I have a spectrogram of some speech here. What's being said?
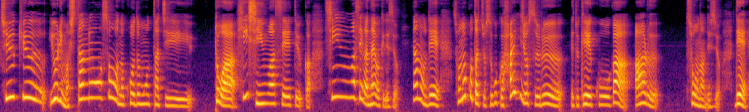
中級よりも下の層の子供たちとは非親和性というか、親和性がないわけですよ。なので、その子たちをすごく排除する、えっと、傾向があるそうなんですよ。で、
